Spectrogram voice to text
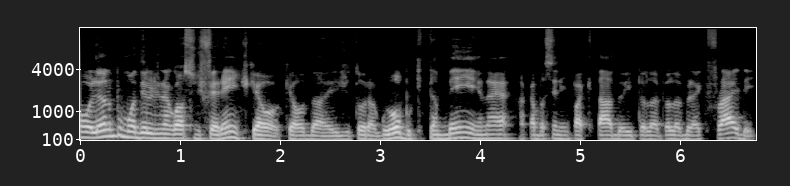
olhando para um modelo de negócio diferente, que é, o, que é o da editora Globo, que também né, acaba sendo impactado aí pela, pela Black Friday,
